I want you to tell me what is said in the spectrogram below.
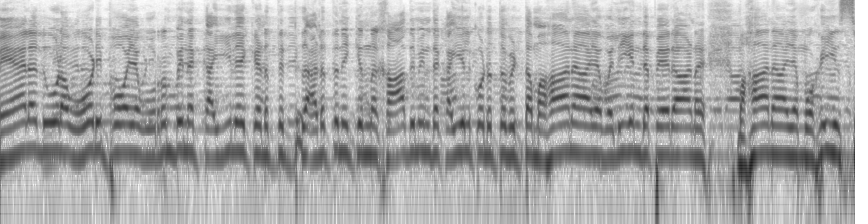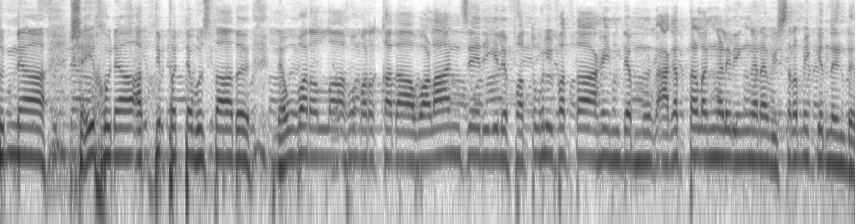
മേലലൂടെ ഓടിപ്പോയ ഉറുമ്പിനെ കയ്യിലേക്ക് എടുത്തിട്ട് അടുത്ത് നിൽക്കുന്ന ഖാദിമിന്റെ കയ്യിൽ കൊടുത്തു വിട്ട മഹാനായ വലിയന്റെ പേരാണ് മഹാനായ അത്തിപ്പറ്റ ഉസ്താദ് ഫത്തുൽ ഫത്താഹിന്റെ അകത്തളങ്ങളിൽ ഇങ്ങനെ വിശ്രമിക്കുന്നുണ്ട്.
